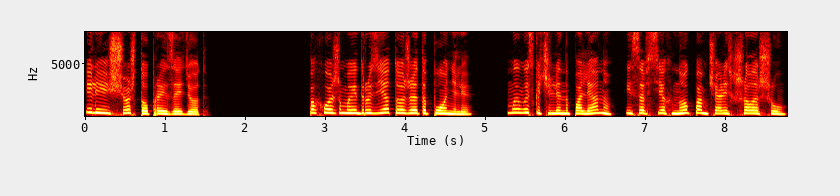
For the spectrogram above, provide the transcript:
Или еще что произойдет. Похоже, мои друзья тоже это поняли, мы выскочили на поляну и со всех ног помчались к шалашу.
